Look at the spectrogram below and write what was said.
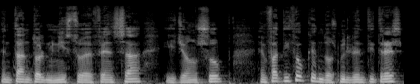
En tanto, el ministro de Defensa, y John Sup, enfatizó que en 2023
